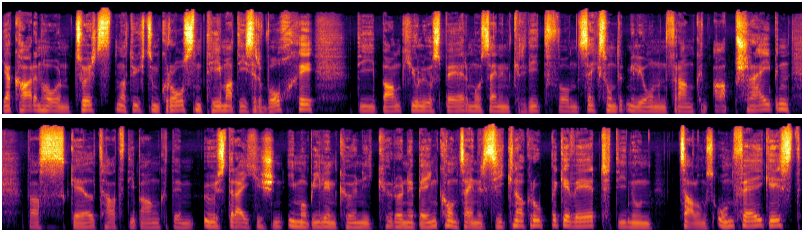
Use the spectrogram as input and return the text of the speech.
Ja, Karen Horn, zuerst natürlich zum großen Thema dieser Woche. Die Bank Julius Baer muss einen Kredit von 600 Millionen Franken abschreiben. Das Geld hat die Bank dem österreichischen Immobilienkönig René Benko und seiner Signa-Gruppe gewährt, die nun zahlungsunfähig ist.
